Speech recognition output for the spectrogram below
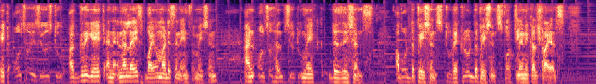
It also is used to aggregate and analyze biomedicine information and also helps you to make decisions about the patients, to recruit the patients for clinical trials.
